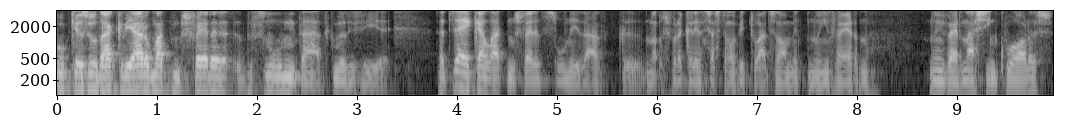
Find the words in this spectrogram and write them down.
o que ajuda a criar uma atmosfera de solenidade, como eu dizia. É aquela atmosfera de solenidade que os bracarenses já estão habituados, normalmente no inverno, no inverno às 5 horas,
